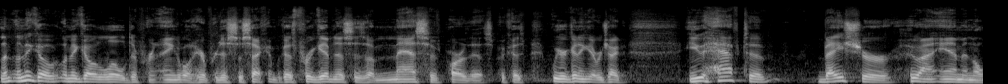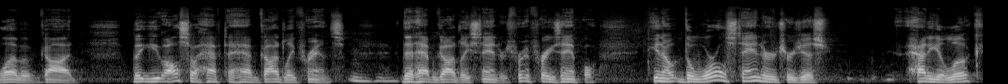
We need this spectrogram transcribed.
Let, let me go. Let me go a little different angle here for just a second because forgiveness is a massive part of this because we are going to get rejected. You have to base your who I am in the love of God, but you also have to have godly friends mm-hmm. that have godly standards. For, for example, you know the world standards are just how do you look?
